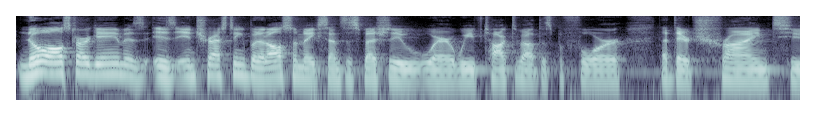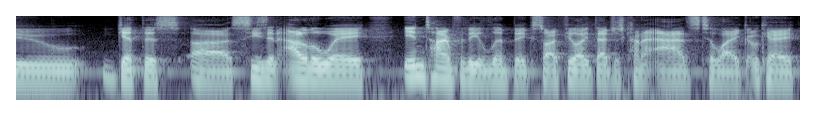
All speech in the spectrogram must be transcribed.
no All Star game is is interesting, but it also makes sense, especially where we've talked about this before, that they're trying to get this uh, season out of the way in time for the Olympics. So I feel like that just kind of adds to like, okay,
